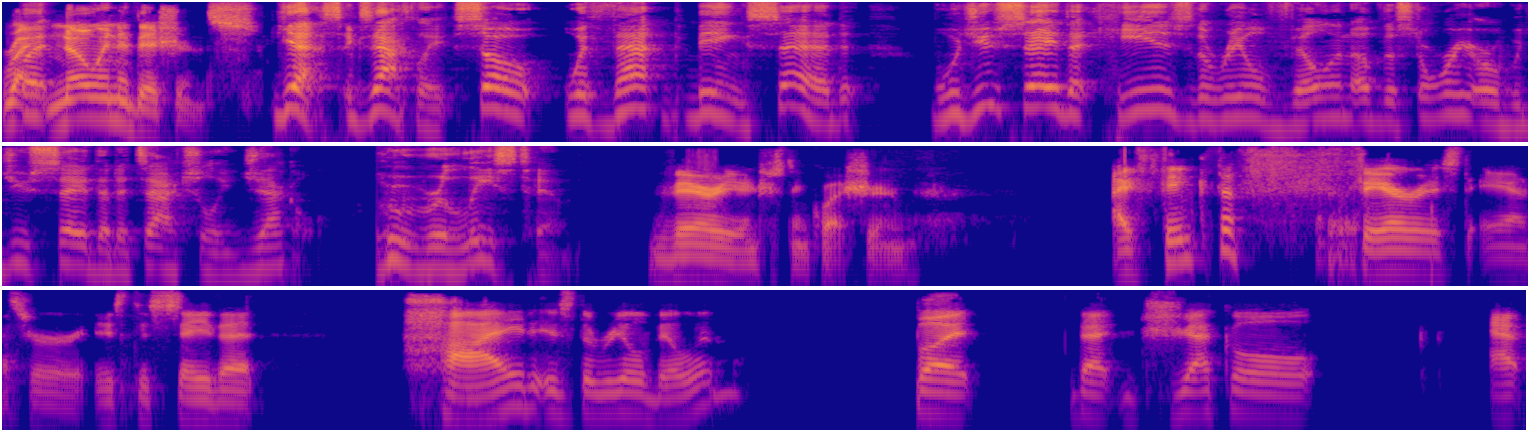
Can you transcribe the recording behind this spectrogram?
right But- no inhibitions Yes, exactly. So, with that being said, would you say that he is the real villain of the story, or would you say that it's actually Jekyll who released him? Very interesting question. I think the fairest answer is to say that Hyde is the real villain, but that Jekyll at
